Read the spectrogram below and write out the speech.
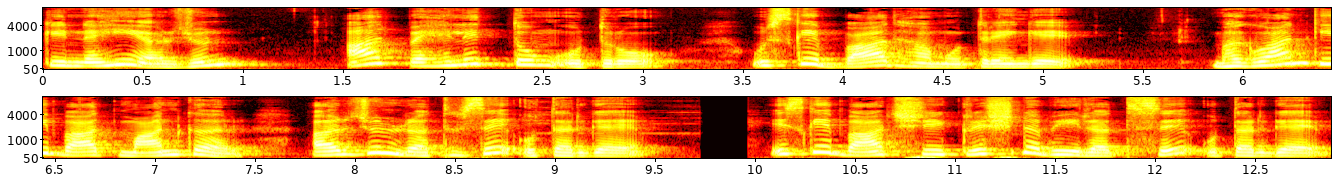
कि नहीं अर्जुन, आज पहले तुम उतरो, उसके बाद हम उतरेंगे। भगवान की बात मानकर अर्जुन रथ से उतर गए। इसके बाद श्री कृष्ण भी रथ से उतर गए।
